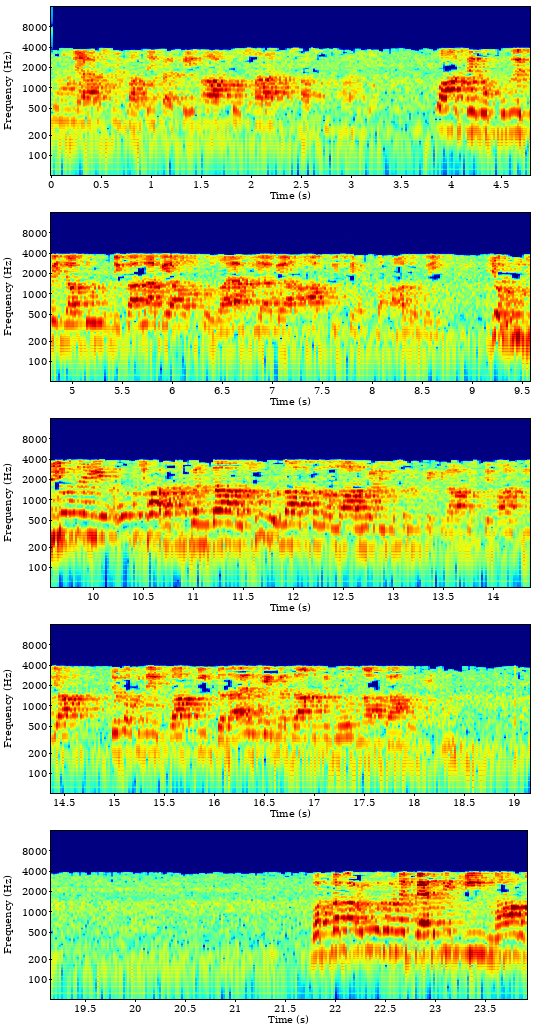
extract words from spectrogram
انہوں نے آپس میں باتیں کر کے آپ کو سارا قصہ سمجھا دیا۔ وہاں سے وہ کنویں سے جادو نکالا گیا، اس کو ضائع کیا گیا۔ آپ کی صحت بحال ہو گئی۔ یہودیوں نے یہ اوچھا ہتھ گندا رسول اللہ صلی اللہ علیہ وسلم کے خلاف استعمال کیا، جب اپنے باقی دلائل کے میدان میں وہ ناکام ہو گئے۔ وقت انہوں نے پیروی کی، ماں اس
